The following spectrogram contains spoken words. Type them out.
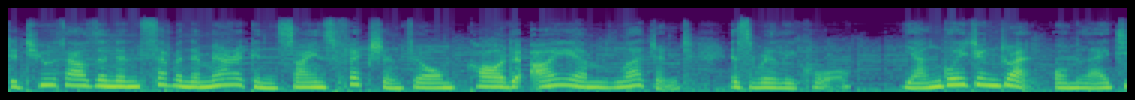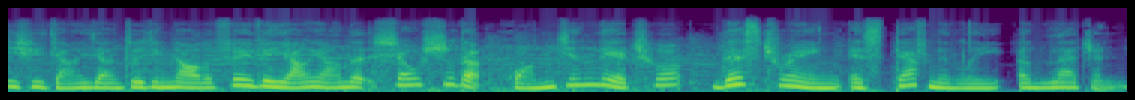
The 2007 American science fiction film called I Am Legend is really cool. 言归正传，我们来继续讲一讲最近闹得沸沸扬扬的消失的黄金列车。This train is definitely a legend.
